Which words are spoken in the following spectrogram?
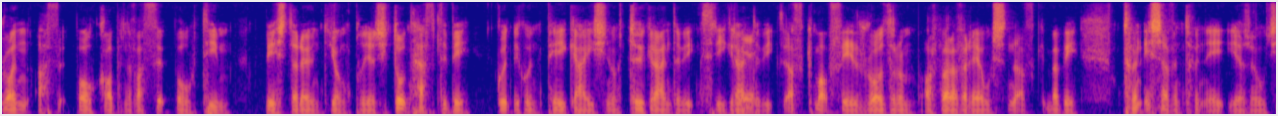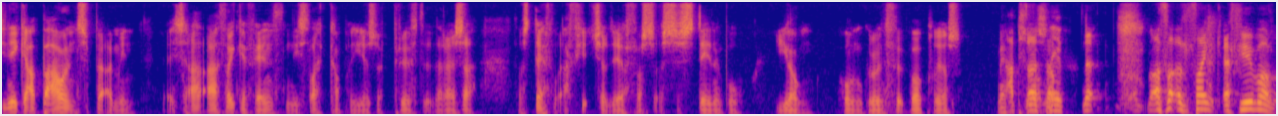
run a football club and have a football team based around young players. You don't have to be going to go and pay guys, you know, two grand a week, three grand Yeah. a week that have come up for Rotherham or wherever else and that have maybe 27, 28 years old. You need to get a balance, but I mean, it's, I, I think if anything, these last couple of years have proved that there is a, there's definitely a future there for sort of sustainable, young, homegrown football players. Yeah, Absolutely. That's. No, I, th- I think if you were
